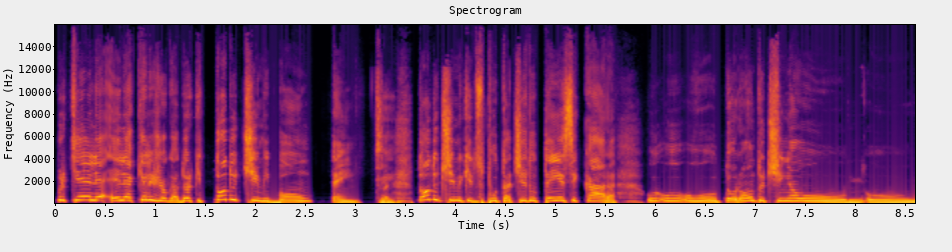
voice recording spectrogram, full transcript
porque ele, é, ele é aquele jogador que todo time bom tem. Sim. Todo time que disputa título tem esse cara. O, o, o Toronto tinha o, o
